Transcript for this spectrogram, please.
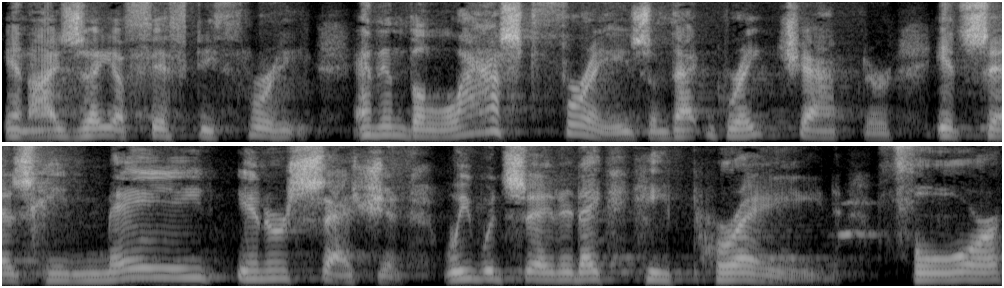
in Isaiah 53. And in the last phrase of that great chapter, it says, He made intercession. We would say today, He prayed for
